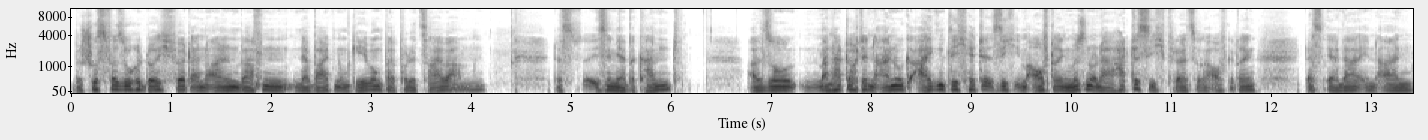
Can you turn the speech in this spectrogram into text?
Beschussversuche durchführt an allen Waffen in der weiten Umgebung bei Polizeibeamten. Das ist ihm ja bekannt. Also man hat doch den Eindruck, eigentlich hätte es sich ihm aufdrängen müssen oder hat es sich vielleicht sogar aufgedrängt, dass er da in ein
